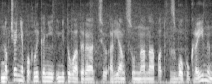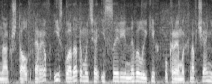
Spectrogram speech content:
навчання покликані імітувати реакцію альянсу на напад з боку країни на кшталт РФ і складатимуться із серії невеликих окремих навчань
